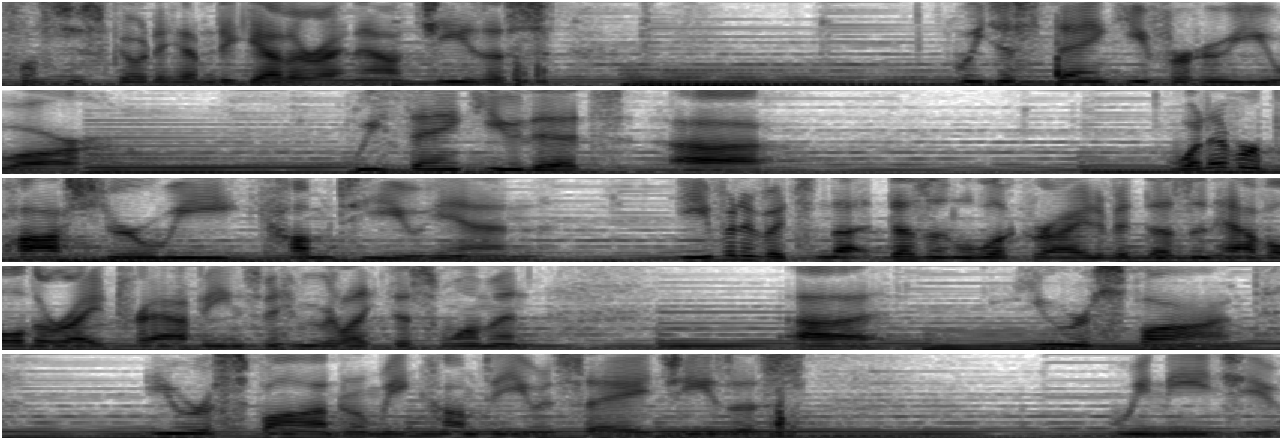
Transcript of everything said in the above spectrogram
So let's just go to him together right now. Jesus, we just thank you for who you are. We thank you that uh, whatever posture we come to you in, even if it doesn't look right, if it doesn't have all the right trappings, maybe we're like this woman, uh, you respond. You respond when we come to you and say, Jesus, we need you.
